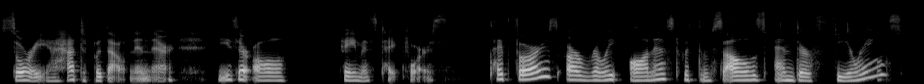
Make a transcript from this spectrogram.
Sorry, I had to put that one in there. These are all famous type fours. Type 4s are really honest with themselves and their feelings,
